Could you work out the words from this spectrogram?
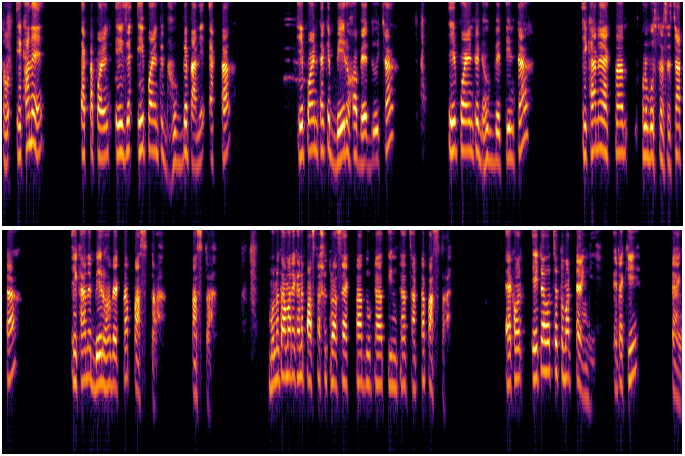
তো এখানে একটা পয়েন্ট এই যে এই পয়েন্টে ঢুকবে পানি, একটা। এই পয়েন্ট থেকে বের হবে দুইটা। এই পয়েন্টে ঢুকবে তিনটা। এখানে একটা কোনো বস্তু আছে, চারটা। এখানে বের হবে একটা পাঁচটা পাঁচটা। মূলত আমার এখানে পাঁচটা সূত্র আছে, একটা, দুটা, তিনটা, চারটা, পাঁচটা। এখন এটা হচ্ছে তোমার ট্যাঙ্গি। এটা কি? ট্যাঙ্ক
